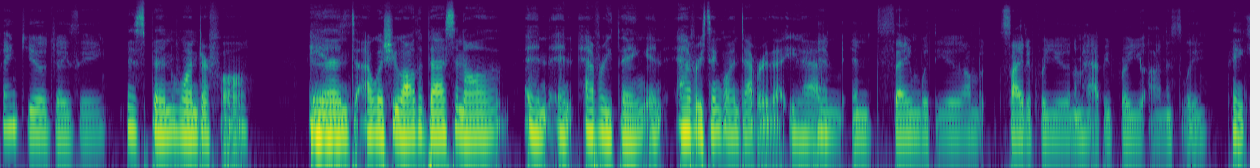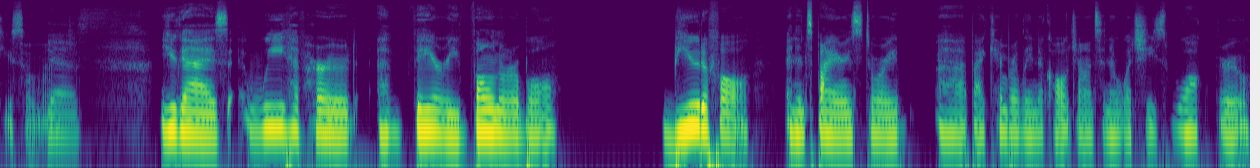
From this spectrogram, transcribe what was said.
thank you, JZ. It's been wonderful. Yes. And I wish you all the best and all and, and everything in every single endeavor that you have. And and same with you. I'm excited for you and I'm happy for you. Honestly, Thank you so much. yes, You guys, we have heard a very vulnerable, beautiful, and inspiring story uh, by Kimberly Nicole Johnson and what she's walked through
